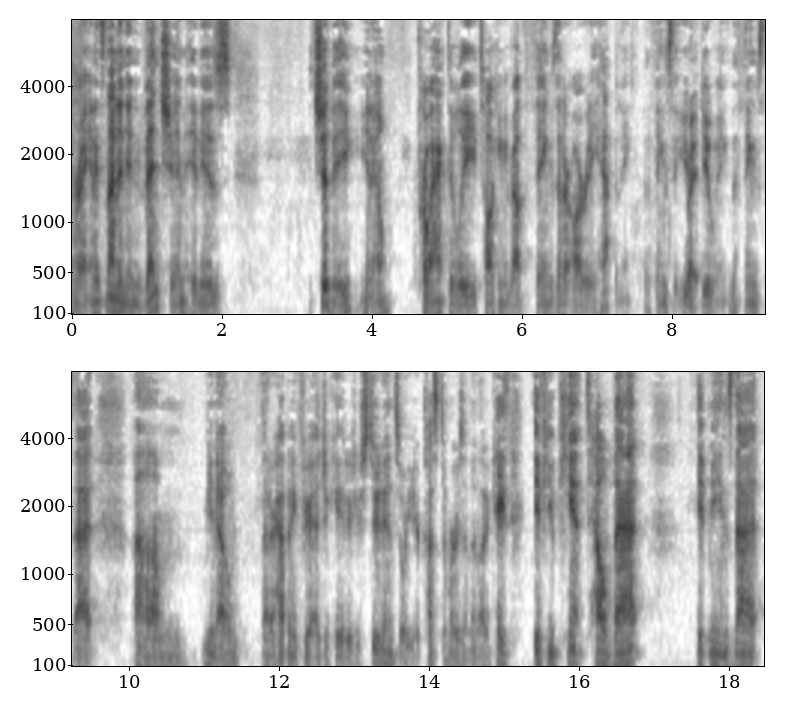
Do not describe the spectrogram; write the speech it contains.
right and it's not an invention it is it should be you know proactively talking about things that are already happening the things that you're right. doing the things that um you know that are happening for your educators your students or your customers in another case if you can't tell that it means that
